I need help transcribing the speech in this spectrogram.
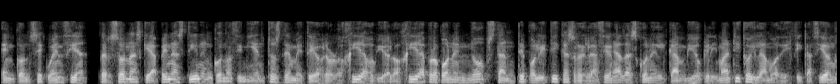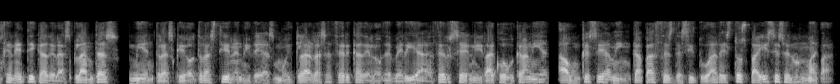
En consecuencia, personas que apenas tienen conocimientos de meteorología o biología proponen no obstante políticas relacionadas con el cambio climático y la modificación genética de las plantas, mientras que otras tienen ideas muy claras acerca de lo que debería hacerse en Irak o Ucrania, aunque sean incapaces de situar estos países en un mapa.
